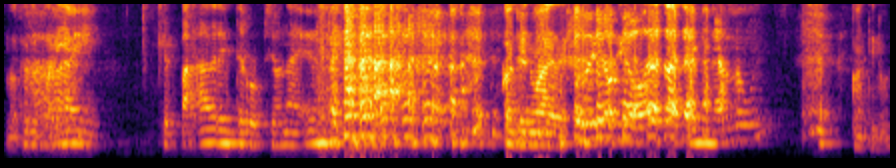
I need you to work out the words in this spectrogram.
No se lo sabía. Ay, Qué padre interrupción a él. Continúa, Eder. y no, no vas a terminarlo, güey. Continúa.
